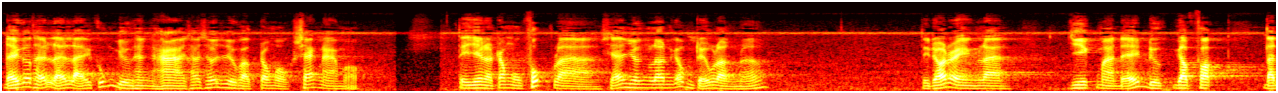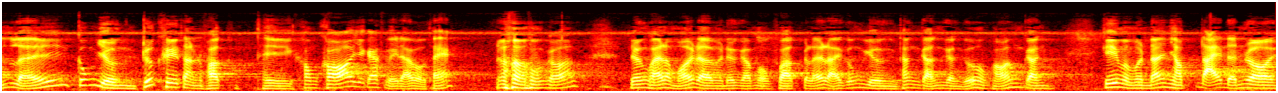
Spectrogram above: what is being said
để có thể lễ lại cúng dường hằng hà sa số chư phật trong một sát na một. Thì vậy là trong một phút là sẽ nhân lên gấp một triệu lần nữa. Thì rõ ràng là việc mà để được gặp phật, đảnh lễ, cúng dường trước khi thành phật thì không khó với các vị đại bồ tát. Nó không có chứ không phải là mỗi đời mình được gặp một phật, lễ lại cúng dường, thân cận, gần gũi học hỏi không cần khi mà mình đã nhập đại định rồi,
